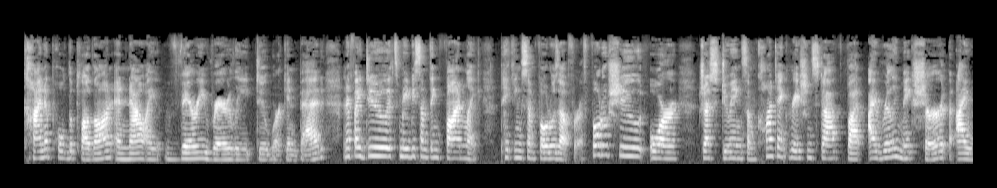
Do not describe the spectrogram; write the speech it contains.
kind of pulled the plug on and now I very rarely do work in bed. And if I do, it's maybe something fun like picking some photos out for a photo shoot or just doing some content creation stuff. But I really make sure that I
